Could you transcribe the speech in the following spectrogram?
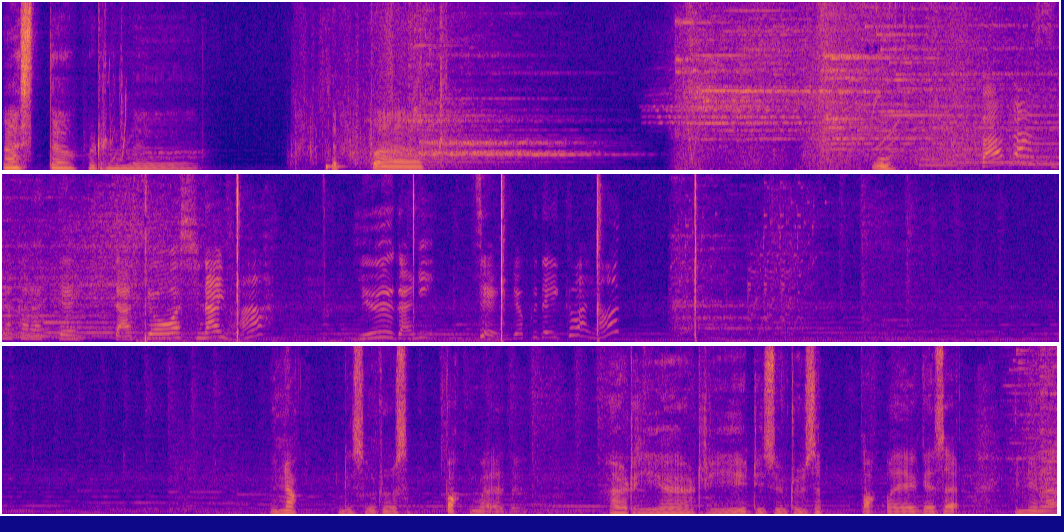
Astagfirullah. Sepak. バ 全力で行くわよ Enak disuruh sepak nggak tuh? Hari-hari disuruh sepak ya guys. ya. Inilah.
